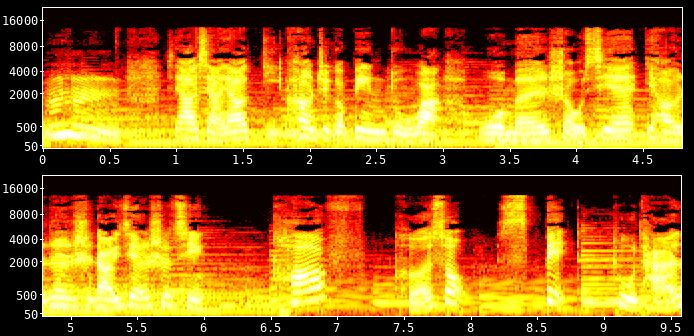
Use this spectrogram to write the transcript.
嗯，要想要抵抗这个病毒啊，我们首先要认识到一件事情：cough 咳嗽，spit 吐痰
